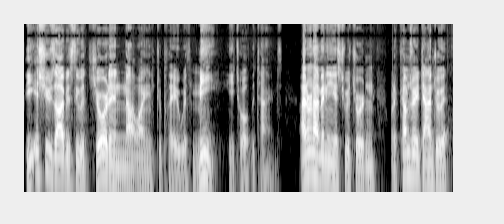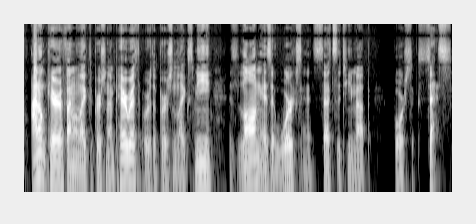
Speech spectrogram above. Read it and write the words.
the issue is obviously with Jordan not wanting to play with me, he told the Times. I don't have any issue with Jordan. When it comes right down to it, I don't care if I don't like the person I'm paired with or if the person likes me, as long as it works and it sets the team up for success.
